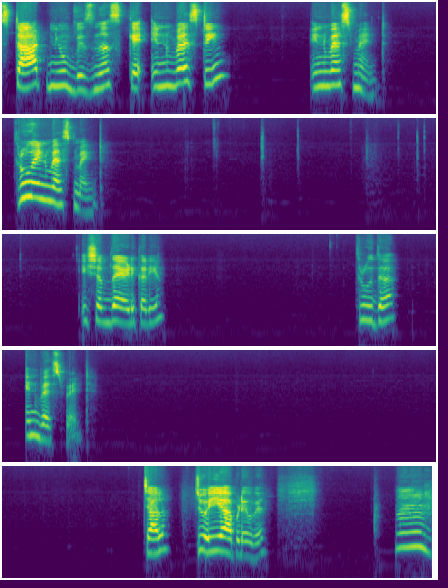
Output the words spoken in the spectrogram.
સ્ટાર્ટ ન્યૂ બિઝનેસ કે ઇન્વેસ્ટિંગ ઇન્વેસ્ટમેન્ટ થ્રુ ઇન્વેસ્ટમેન્ટ એ શબ્દ એડ કરીએ. થ્રુ ધ ઇન્વેસ્ટમેન્ટ ચાલો, જોઈએ આપણે હવે. હમ,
